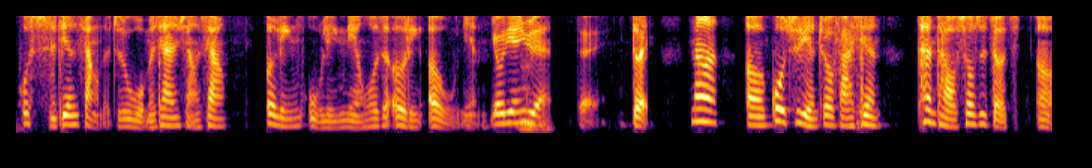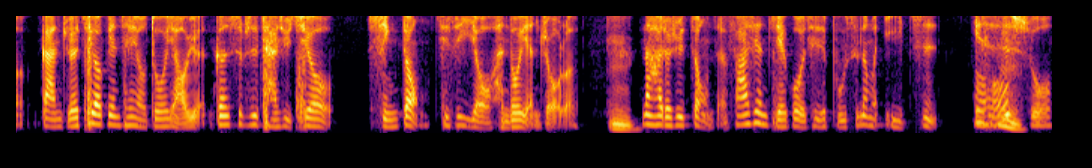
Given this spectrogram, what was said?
或时间上的，就是我们现在想象二零五零年或者二零二五年，有点远。对对，那呃，过去研究发现，探讨受试者呃感觉气候变迁有多遥远，跟是不是采取气候行动，其实有很多研究了。嗯，那他就去重诊，发现结果其实不是那么一致。意思是说，哦、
